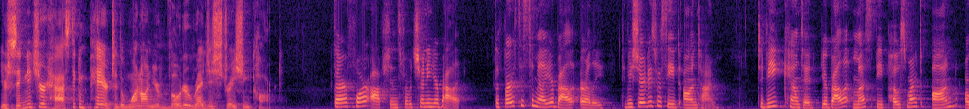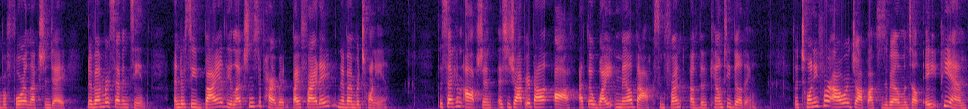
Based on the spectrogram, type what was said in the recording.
Your signature has to compare to the one on your voter registration card. There are four options for returning your ballot. The first is to mail your ballot early to be sure it is received on time. To be counted, your ballot must be postmarked on or before Election Day, November 17th, and received by the Elections Department by Friday, November 20th. The second option is to drop your ballot off at the white mailbox in front of the county building. The 24-hour drop box is available until 8 p.m.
